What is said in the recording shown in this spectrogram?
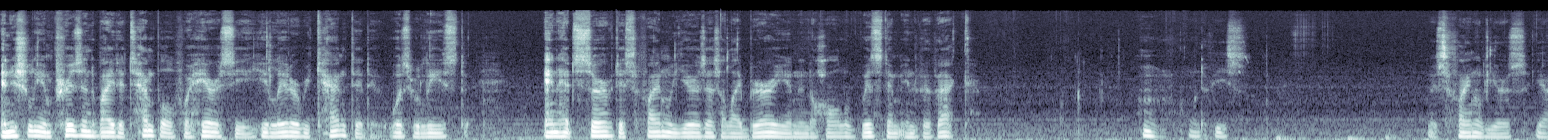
Initially imprisoned by the temple for heresy, he later recanted, was released, and had served his final years as a librarian in the Hall of Wisdom in Vivec. Hmm, what if he's his final years? Yeah,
